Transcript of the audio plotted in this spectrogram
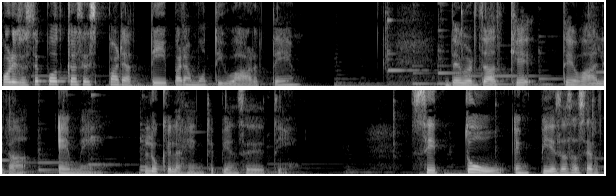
Por eso este podcast es para ti, para motivarte. De verdad que te valga M lo que la gente piense de ti. Si tú empiezas a hacer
